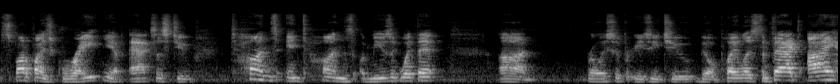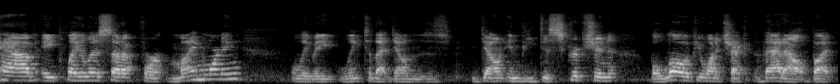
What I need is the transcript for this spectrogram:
Spotify's great. You have access to tons and tons of music with it. Uh, really super easy to build playlists. In fact, I have a playlist set up for my morning. We'll leave a link to that down, down in the description below if you want to check that out. But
